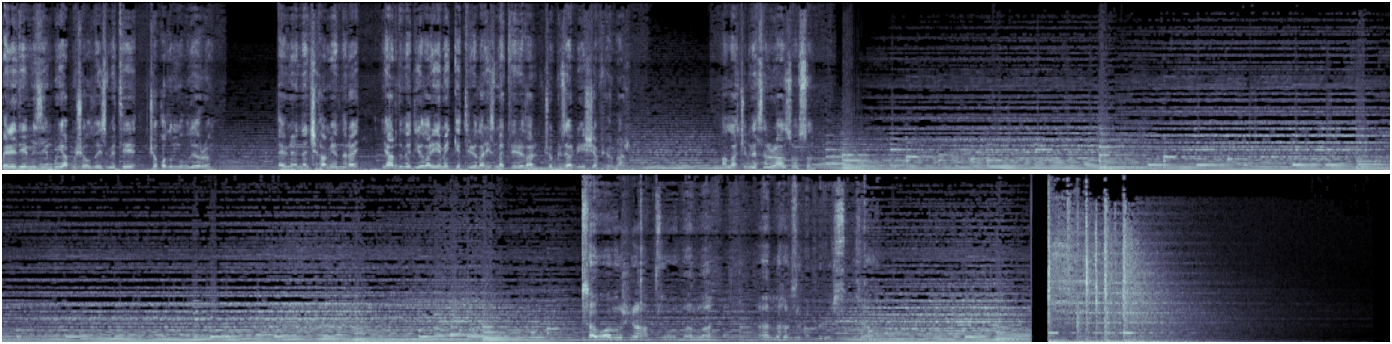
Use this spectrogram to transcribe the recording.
Belediyemizin bu yapmış olduğu hizmeti çok olumlu buluyorum. Evlerinden çıkamayanlara yardım ediyorlar, yemek getiriyorlar, hizmet veriyorlar. Çok güzel bir iş yapıyorlar. Allah cümlesine razı olsun. Sağ olun, olun Allah. Allah uzun ömür versin. Sağ olun.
